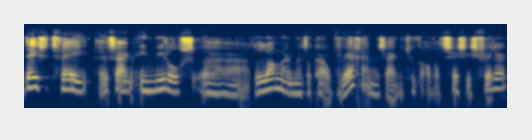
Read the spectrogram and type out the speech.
deze twee eh, zijn inmiddels uh, langer met elkaar op weg en we zijn natuurlijk al wat sessies verder.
